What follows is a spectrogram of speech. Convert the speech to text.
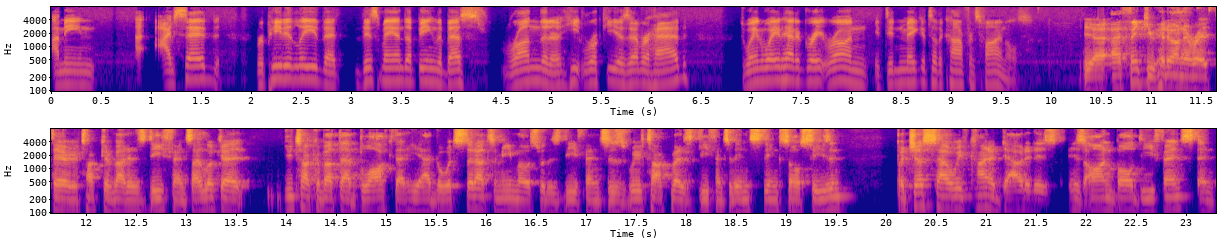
I mean, I've said repeatedly that this may end up being the best run that a Heat rookie has ever had. Dwyane Wade had a great run. It didn't make it to the conference finals. Yeah, I think you hit on it right there. Talking about his defense, I look at you talk about that block that he had, but what stood out to me most with his defense is we've talked about his defensive instincts all season, but just how we've kind of doubted his his on ball defense. And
